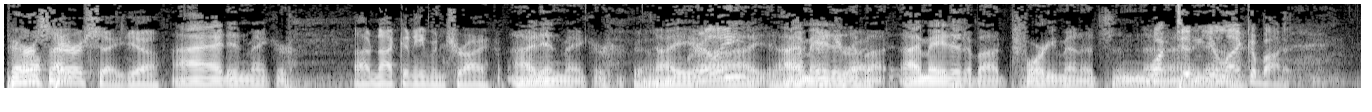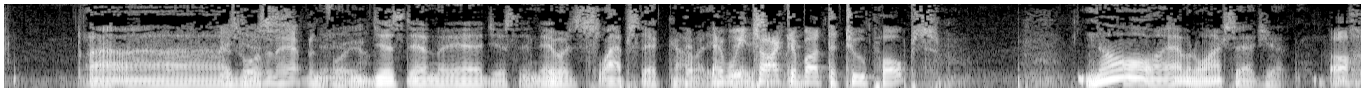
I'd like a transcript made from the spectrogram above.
Parasite. Oh, Parasite, yeah. I didn't make her. I'm not going to even try. I didn't make her. I, Really? Uh, I, You're I made it try. about. I made it about forty minutes. And What uh, didn't you know, like about it? Uh, This I wasn't happening for you. Just in the yeah, just in, it was slapstick comedy. Have we talked about the two popes? No, I haven't watched that yet. Oh,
